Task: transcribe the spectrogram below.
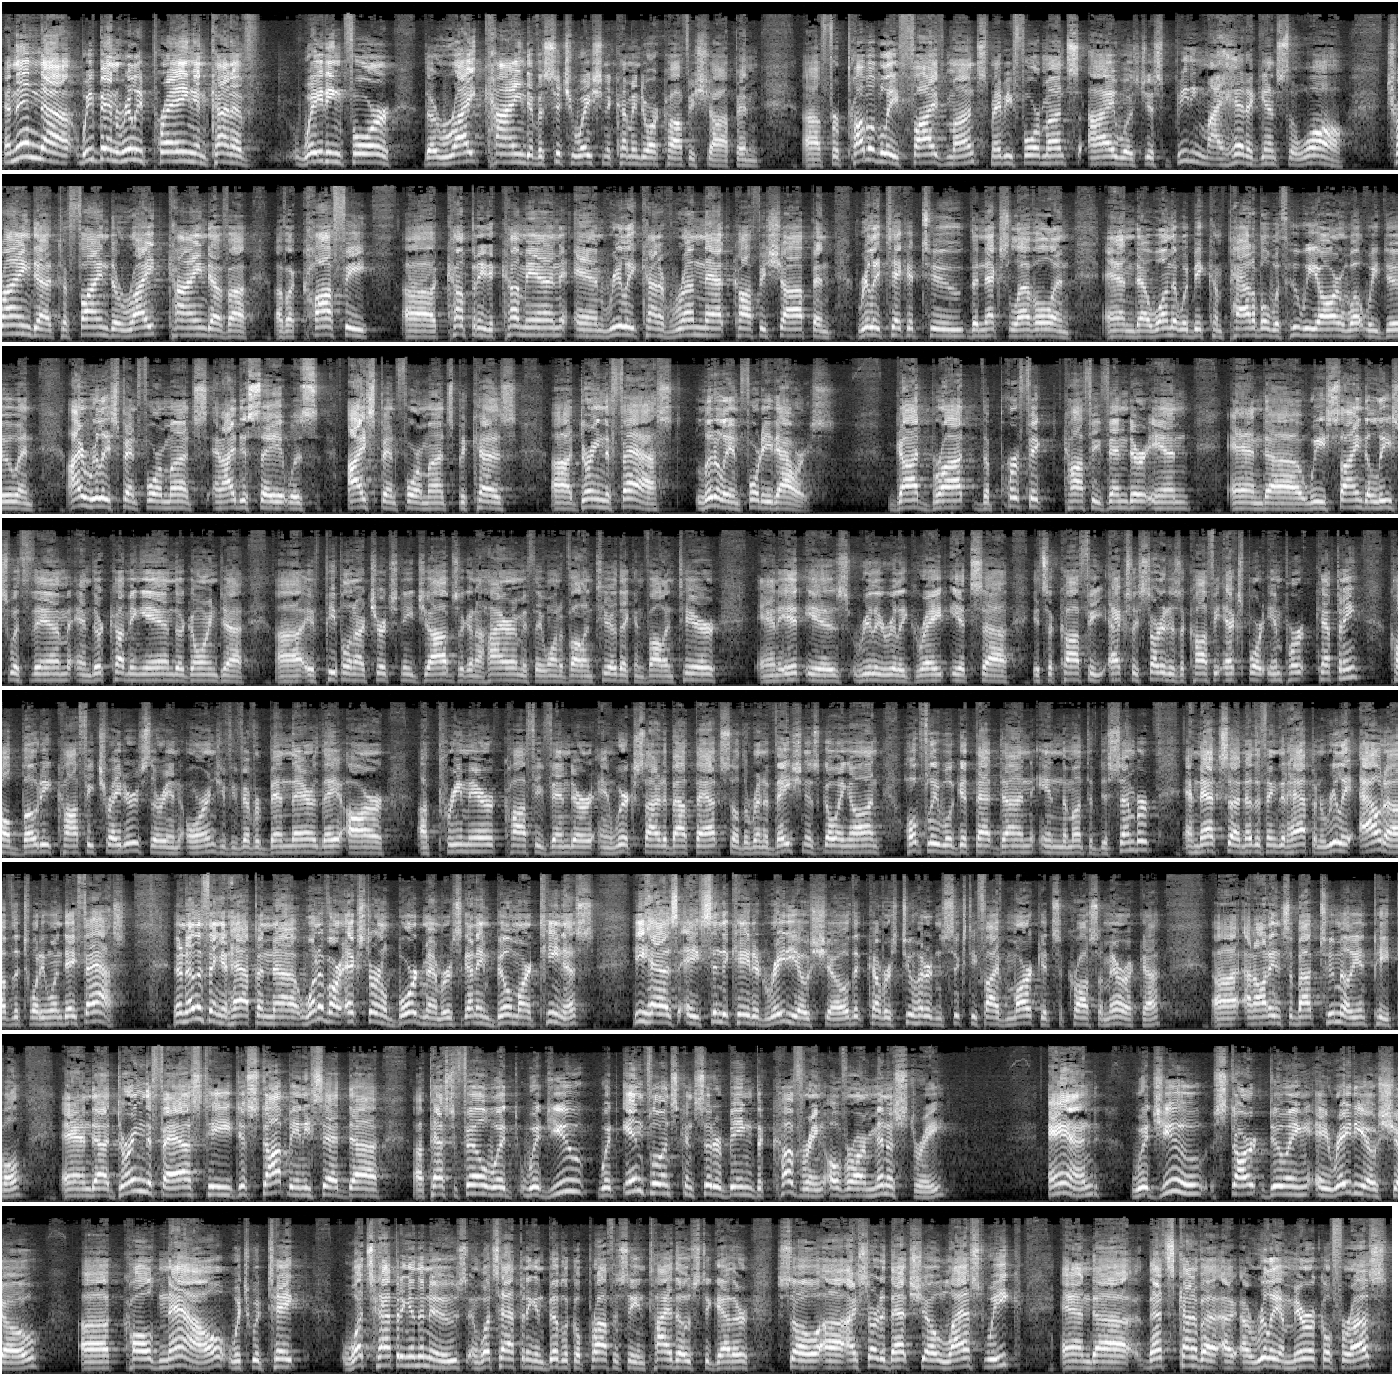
And then uh, we've been really praying and kind of waiting for the right kind of a situation to come into our coffee shop. And uh, for probably five months, maybe four months, I was just beating my head against the wall, trying to, to find the right kind of a, of a coffee uh, company to come in and really kind of run that coffee shop and really take it to the next level and, and uh, one that would be compatible with who we are and what we do. And I really spent four months, and I just say it was, I spent four months because uh, during the fast, literally in 48 hours, God brought the perfect coffee vendor in, and uh, we signed a lease with them, and they're coming in. They're going to, uh, if people in our church need jobs, they're going to hire them. If they want to volunteer, they can volunteer. And it is really, really great. It's, uh, it's a coffee, actually started as a coffee export import company called Bodie Coffee Traders. They're in Orange. If you've ever been there, they are a premier coffee vendor, and we're excited about that. So the renovation is going on. Hopefully, we'll get that done in the month of December. And that's another thing that happened really out of the 21 day fast. And another thing that happened uh, one of our external board members, a guy named Bill Martinez, he has a syndicated radio show that covers 265 markets across America, uh, an audience of about 2 million people. And uh, during the fast, he just stopped me and he said, uh, Pastor Phil, would, would you, would influence consider being the covering over our ministry? And would you start doing a radio show uh, called Now, which would take what's happening in the news and what's happening in biblical prophecy and tie those together? So uh, I started that show last week, and uh, that's kind of a, a, really a miracle for us.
